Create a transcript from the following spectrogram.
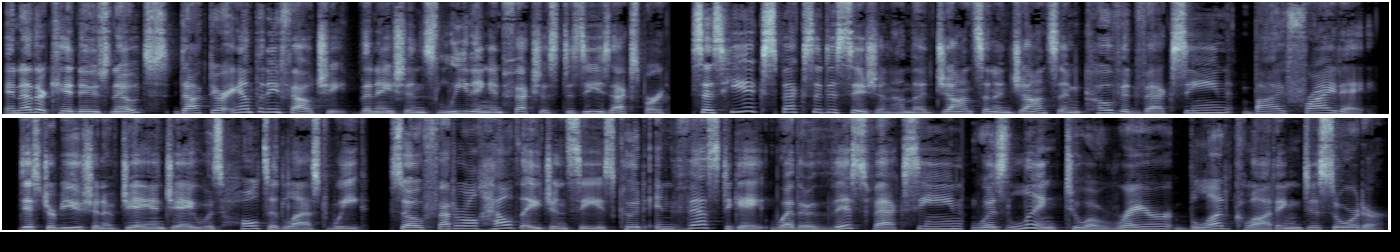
In other kid news notes, Dr. Anthony Fauci, the nation's leading infectious disease expert, says he expects a decision on the Johnson & Johnson COVID vaccine by Friday. Distribution of J&J was halted last week, so federal health agencies could investigate whether this vaccine was linked to a rare blood clotting disorder.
